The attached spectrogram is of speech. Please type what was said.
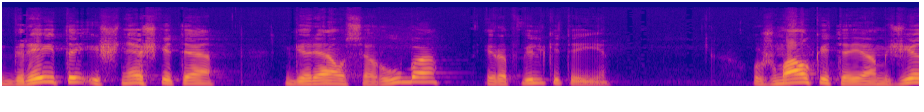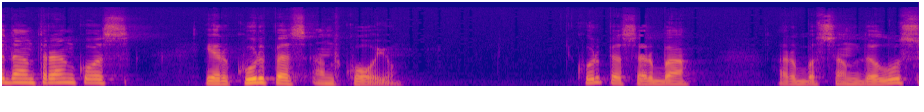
Greitai išneškite geriausią rūbą ir apvilkite jį. Užmaukite jam žiedą ant rankos ir kurpes ant kojų. Kurpes arba, arba sandalus,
